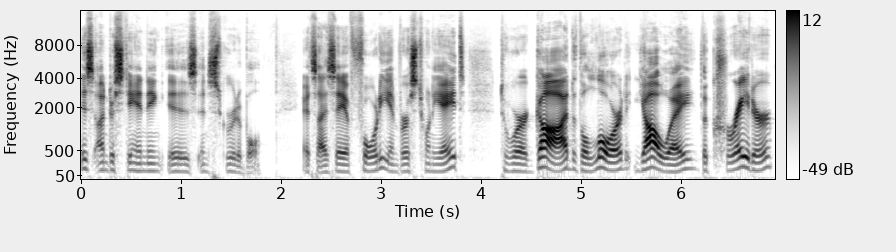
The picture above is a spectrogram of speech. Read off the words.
His understanding is inscrutable. It's Isaiah 40 and verse 28, to where God, the Lord, Yahweh, the creator,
